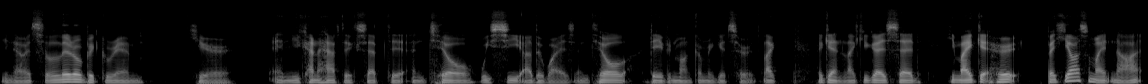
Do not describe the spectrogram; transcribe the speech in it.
you know it's a little bit grim here, and you kind of have to accept it until we see otherwise. Until David Montgomery gets hurt. Like again, like you guys said, he might get hurt, but he also might not,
